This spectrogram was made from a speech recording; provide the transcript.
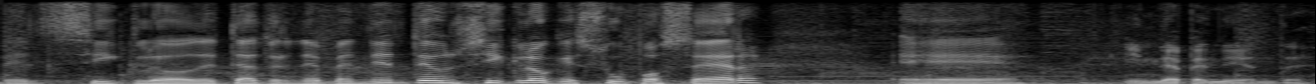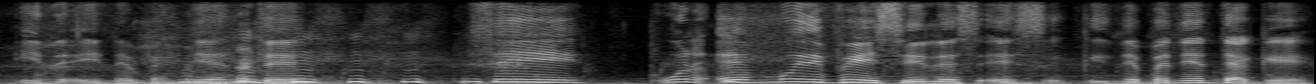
del ciclo de teatro independiente, un ciclo que supo ser... eh, Independiente. Inde- independiente. sí, un- es muy difícil. Es, es independiente a qué.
